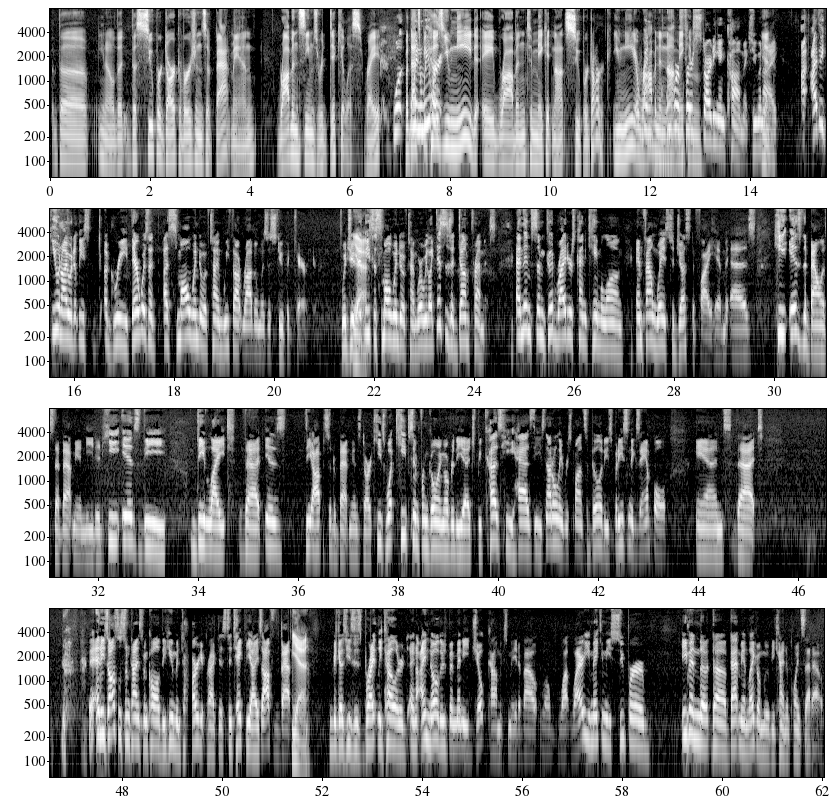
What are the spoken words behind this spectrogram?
the you know the the super dark versions of Batman, Robin seems ridiculous, right? Well, but that's because we were, you need a Robin to make it not super dark. You need a Robin and not we make first him. starting in comics, you and yeah. I, I, I. think you and I would at least agree there was a, a small window of time we thought Robin was a stupid character. Would you yeah. at least a small window of time where we like this is a dumb premise, and then some good writers kind of came along and found ways to justify him as he is the balance that Batman needed. He is the the light that is the opposite of Batman's dark. He's what keeps him from going over the edge because he has these not only responsibilities, but he's an example and that and he's also sometimes been called the human target practice to take the eyes off of Batman. Yeah. Because he's this brightly colored, and I know there's been many joke comics made about, well, why, why are you making me super even the the Batman Lego movie kind of points that out.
